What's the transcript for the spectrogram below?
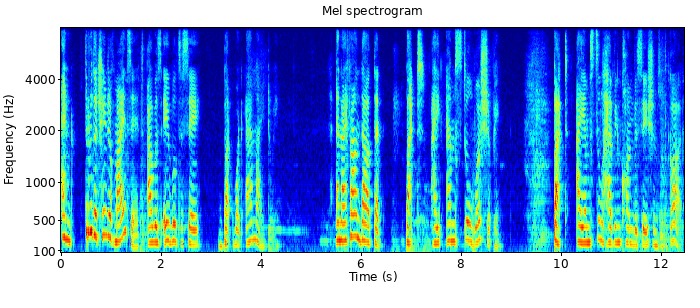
And through the change of mindset, I was able to say, but what am I doing? And I found out that, but I am still worshiping. But I am still having conversations with God.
